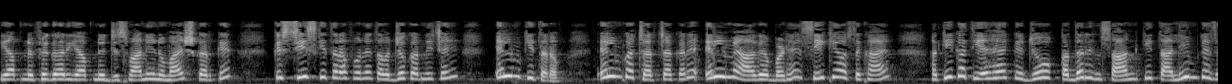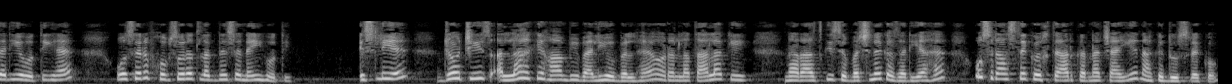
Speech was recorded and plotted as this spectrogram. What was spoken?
یا اپنے فگر یا اپنی جسمانی نمائش کر کے کس چیز کی طرف انہیں توجہ کرنی چاہیے؟ علم کی طرف۔ علم کا چرچا کریں، علم میں آگے بڑھیں، سیکھیں اور سکھائیں۔ حقیقت یہ ہے کہ جو قدر انسان کی تعلیم کے ذریعے ہوتی ہے، وہ صرف خوبصورت لگنے سے نہیں ہوتی۔ اس لیے جو چیز اللہ کے ہاں بھی ویلیوبل ہے اور اللہ تعالیٰ کی ناراضگی سے بچنے کا ذریعہ ہے، اس راستے کو اختیار کرنا چاہیے، نہ کہ دوسرے کو۔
